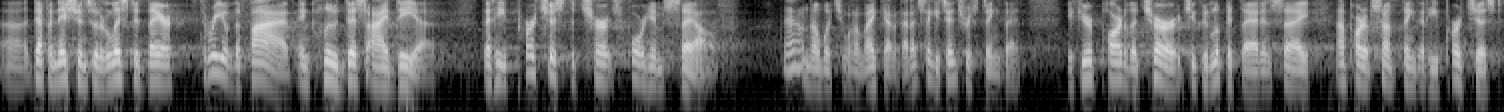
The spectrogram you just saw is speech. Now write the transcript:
uh, definitions that are listed there. Three of the five include this idea that he purchased the church for himself. I don't know what you want to make out of that. I just think it's interesting that if you're part of the church, you could look at that and say, I'm part of something that he purchased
